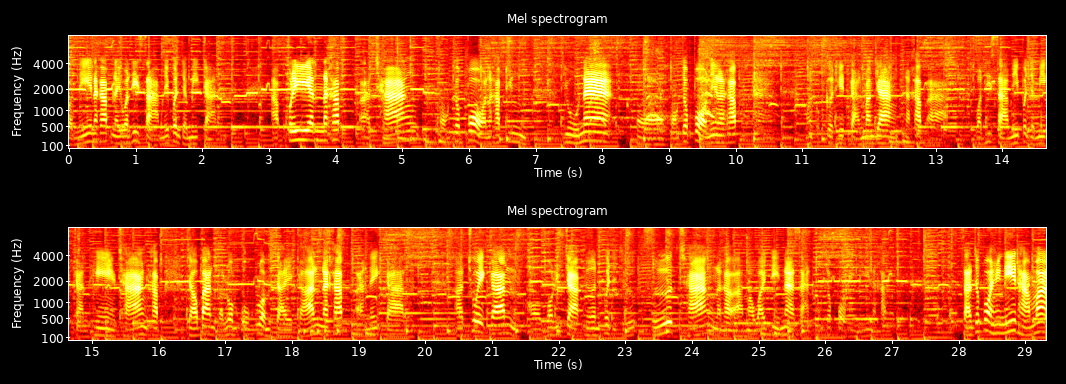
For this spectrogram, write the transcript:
ตอนนี้นะครับในวันที่ 3 นี้เพิ่นจะมีการ เปลี่ยนนะครับช้างของเจ้าป่อนะครับที่อยู่หน้าหอของเจ้าป่อนี่นะครับมันก็เกิดเหตุการณ์บางอย่างนะครับวันที่ 3 นี้เพิ่นจะมีการแห่ช้างครับชาวบ้านก็ร่วมอกร่วมใจกันนะครับในการช่วยกันบริจาคเงินเพื่อจะซื้อช้างนะครับมาไว้ที่หน้าศาลของเจ้าป่อแห่งนี้นะครับศาลเจ้าพ่อแห่งนี้ถามว่า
